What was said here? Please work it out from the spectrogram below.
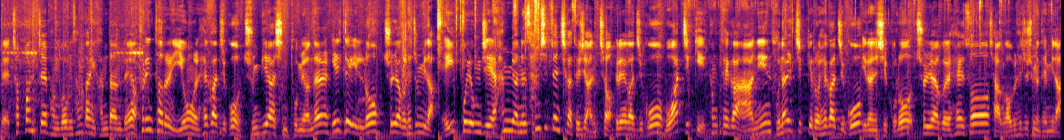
네, 첫 번째 방법은 상당히 간단한데요. 프린터를 이용을 해가지고 준비하신 도면을 1대1로 출력을 해줍니다. A4 용지의 한 면은 30cm가 되지 않죠. 그래가지고 모아찍기 형태가 아닌 분할찍기로 해가지고 이런 식으로 출력을 해서 작업을 해주시면 됩니다.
